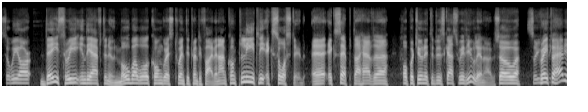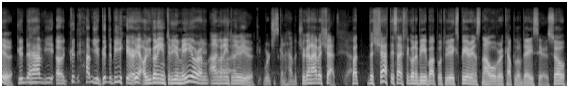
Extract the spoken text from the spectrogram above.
So we are day three in the afternoon, Mobile World Congress 2025, and I'm completely exhausted, uh, except I have the opportunity to discuss with you, Leonard. So, uh, So great to have you. Good to have you. Uh, good to have you. Good to be here. Yeah, are you going to interview me or am I going to Uh, interview you? We're just gonna have a Chat. We're going to have a chat. Yeah. But the chat is actually going to be about what we experienced now over a couple of days here. So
